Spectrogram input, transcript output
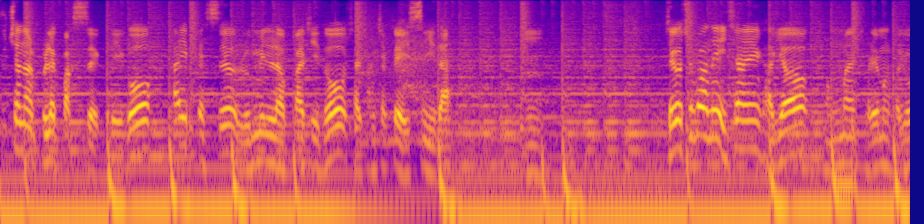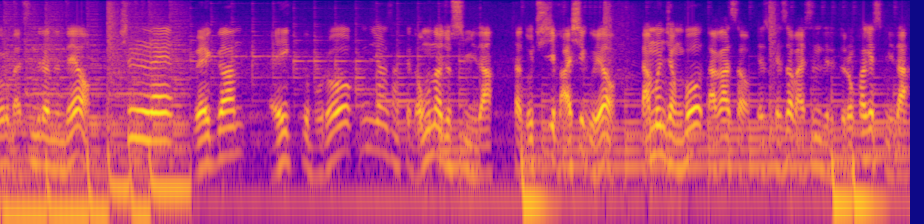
투채널 블랙박스 그리고 하이패스 룸밀러까지도 잘 장착되어 있습니다. 음. 제가 초반에 이 차량의 가격 정말 저렴한 가격으로 말씀드렸는데요. 실내 외관 A급으로 컨디션 상태 너무나 좋습니다. 자 놓치지 마시고요. 남은 정보 나가서 계속해서 말씀드리도록 하겠습니다.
